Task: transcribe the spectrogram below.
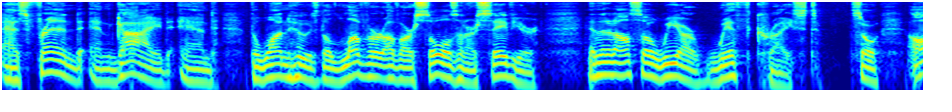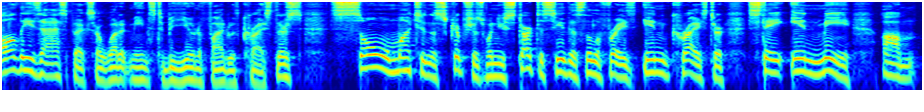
as friend and guide and the one who is the lover of our souls and our savior. And then also we are with Christ. So all these aspects are what it means to be unified with Christ. There's so much in the scriptures when you start to see this little phrase in Christ or stay in me. Um,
